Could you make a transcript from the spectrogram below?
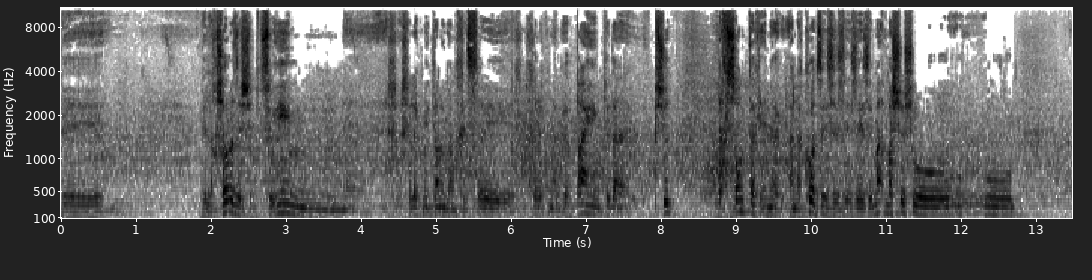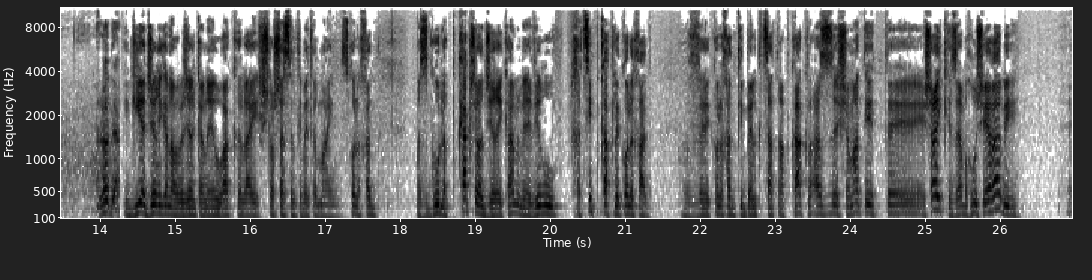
ו... ולחשוב על זה שפצועים, חלק מאיתנו גם חסרי, חלק מהגפיים, אתה יודע, פשוט לחסום את האנקות, זה, זה, זה, זה, זה משהו שהוא... הוא, אני לא יודע. הגיע ג'ריקן, אבל בג'ריקן היו רק אולי שלושה סנטימטר מים. אז כל אחד מזגו לפקק של הג'ריקן והעבירו חצי פקק לכל אחד. וכל אחד קיבל קצת מהפקק, ואז שמעתי את אה, שייקה, זה הבחור שירה בי. אה,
